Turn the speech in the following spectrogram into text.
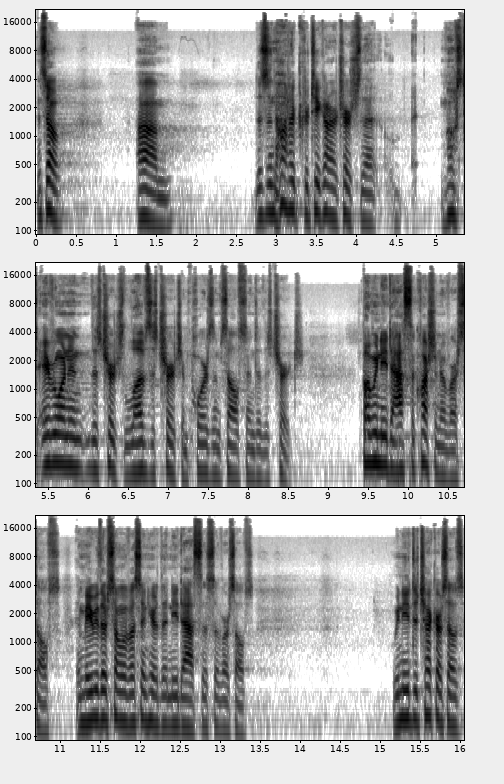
And so, um, this is not a critique on our church that most everyone in this church loves this church and pours themselves into this church. But we need to ask the question of ourselves. And maybe there's some of us in here that need to ask this of ourselves. We need to check ourselves.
